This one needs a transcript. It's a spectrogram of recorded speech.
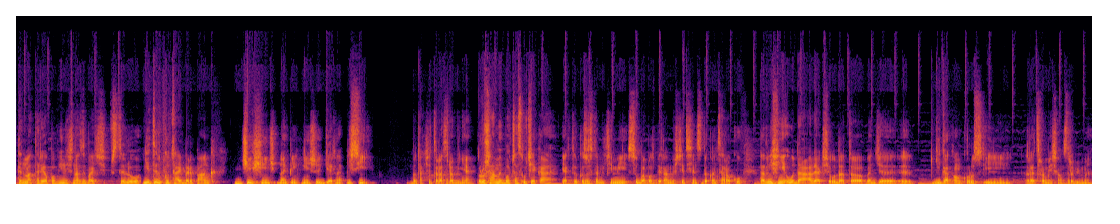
ten materiał powinien się nazywać w stylu nie tylko Cyberpunk 10 najpiękniejszych gier na PC. Bo tak się teraz robi, nie? Ruszamy, bo czas ucieka. Jak tylko zostawicie mi suba, bo zbieram 200 tysięcy do końca roku. Pewnie się nie uda, ale jak się uda, to będzie y, giga konkurs i retro miesiąc zrobimy.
